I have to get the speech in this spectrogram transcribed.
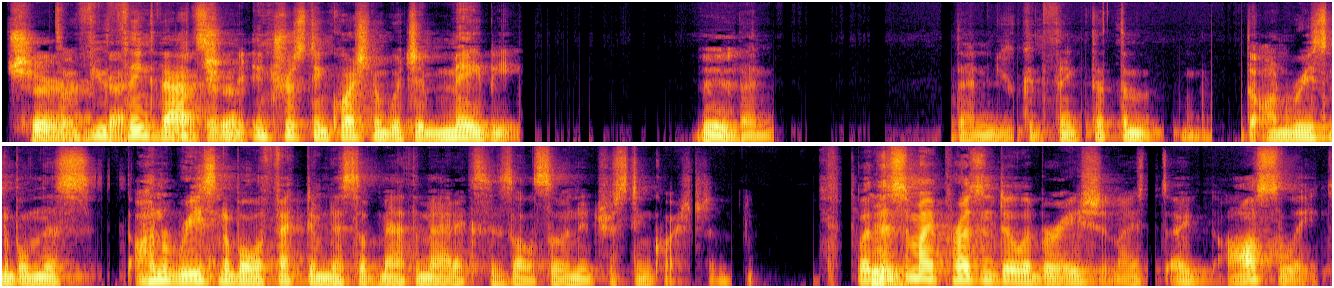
Sure. so if you okay, think that's gotcha. an interesting question which it may be Hmm. then then you could think that the the unreasonableness unreasonable effectiveness of mathematics is also an interesting question but this Hmm. is my present deliberation i, I oscillate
